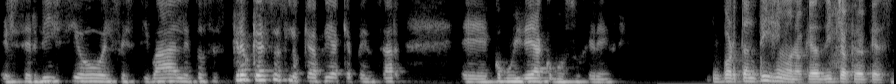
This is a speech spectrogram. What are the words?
el servicio, el festival. Entonces, creo que eso es lo que habría que pensar eh, como idea, como sugerencia. Importantísimo lo que has dicho, creo que es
